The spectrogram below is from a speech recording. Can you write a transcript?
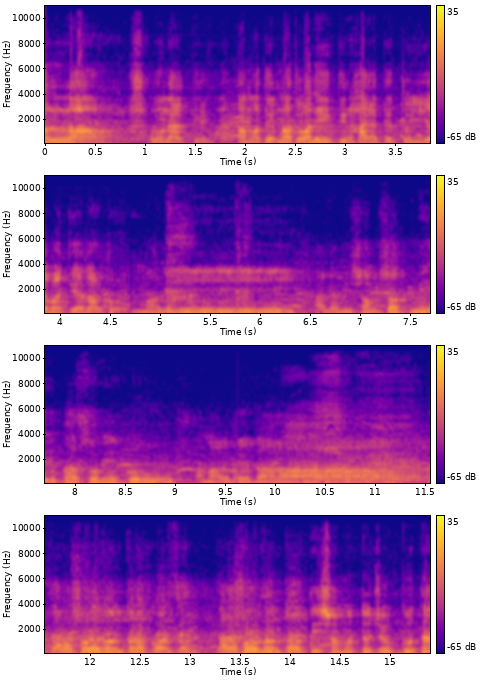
আল্লাহ ওনাকে আমাদের মাঝে অনেক দিন হায়াতে তৈয়াবা দিয়ে রাখো। মালিক আগামী সংসদ নির্বাচনে গো আমার বেদা। যারা ষড়যন্ত্র করছেন যারা ষড়যন্ত্র সমস্ত যোগ্যতা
